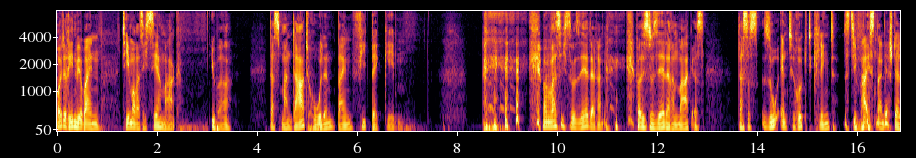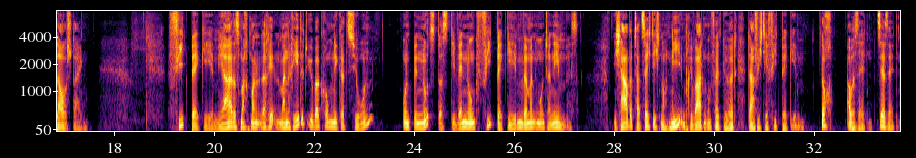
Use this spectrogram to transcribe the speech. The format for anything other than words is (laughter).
Heute reden wir über ein Thema, was ich sehr mag, über das Mandat holen beim Feedback geben. (laughs) Und was ich so sehr daran, (laughs) was ich so sehr daran mag, ist, dass es so entrückt klingt, dass die meisten an der Stelle aussteigen. Feedback geben, ja, das macht man, man redet über Kommunikation und benutzt das die Wendung Feedback geben, wenn man im Unternehmen ist. Ich habe tatsächlich noch nie im privaten Umfeld gehört, darf ich dir Feedback geben. Doch, aber selten, sehr selten.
